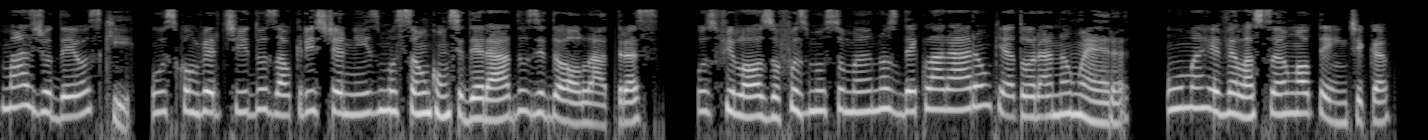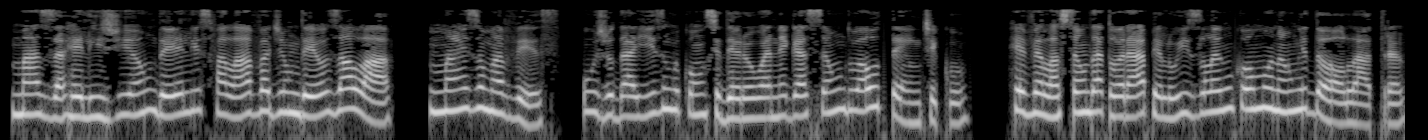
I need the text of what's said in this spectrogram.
mas judeus que, os convertidos ao cristianismo, são considerados idólatras. Os filósofos muçulmanos declararam que a Torá não era uma revelação autêntica, mas a religião deles falava de um Deus Alá. Mais uma vez, o judaísmo considerou a negação do autêntico revelação da Torá pelo Islã como não idólatra,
